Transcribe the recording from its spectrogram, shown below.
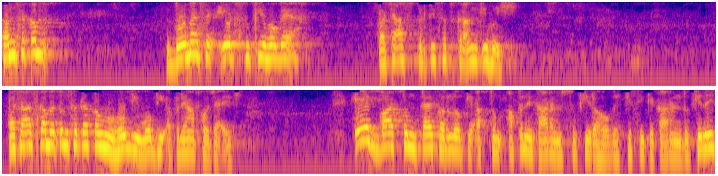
कम से कम दो में से एक सुखी हो गया, पचास प्रतिशत क्रांति हुई। पचास का मैं तुमसे कहता हूँ, होगी, वो भी अपने आप हो जाएगी। एक बात तुम तय कर लो कि अब तुम अपने कारण सुखी रहोगे, किसी के कारण दुखी नहीं,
